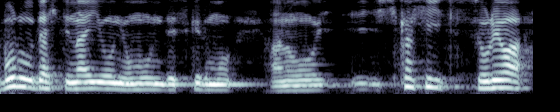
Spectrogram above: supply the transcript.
ボロを出してないように思うんですけども、あの、しかし、それは、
